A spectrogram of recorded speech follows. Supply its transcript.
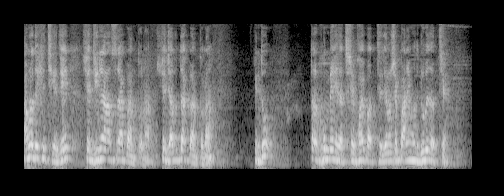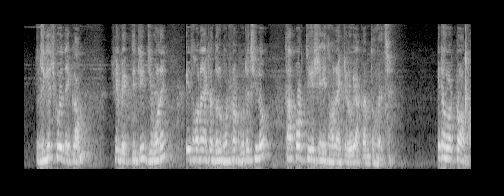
আমরা দেখেছি যে সে জিনের আশ্রয় আক্রান্ত না, সে জাদুতে আক্রান্ত না কিন্তু তার ঘুম ভেঙে যাচ্ছে, সে ভয় পাচ্ছে, যেন সে পানির মধ্যে ডুবে যাচ্ছে। তো জিজ্ঞেস করে দেখলাম সেই ব্যক্তিটির জীবনে এই ধরনের একটা দুর্ঘটনা ঘটেছিল, তারপর থেকে সে এই ধরনের একটা রোগে আক্রান্ত হয়েছে। এটা হলো ট্রমা।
